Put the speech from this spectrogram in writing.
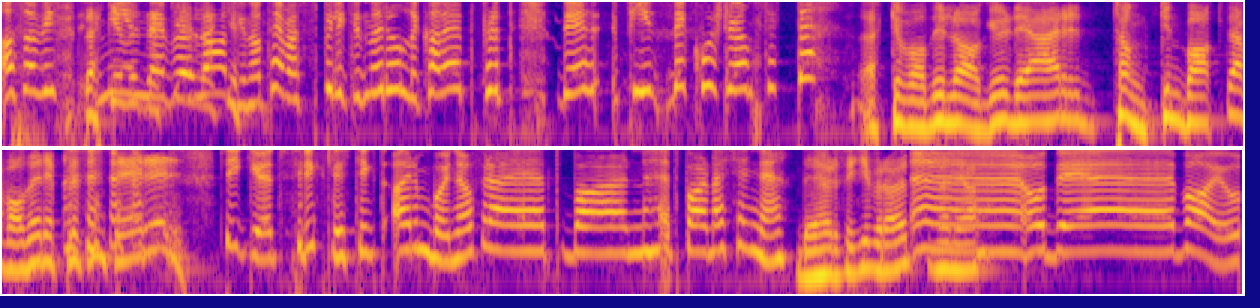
Altså, Hvis ikke- min nevø er lager noe meg, spiller ikke noen rolle hva det er. For det er fint, det er koselig uansett, det. Det er ikke hva de lager, det er tanken bak det, er hva det representerer! Fikk jo et fryktelig stygt armbånd òg fra et barn, et barn jeg kjenner. Det høres ikke bra ut, men ja. Eh, og, det var jo,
